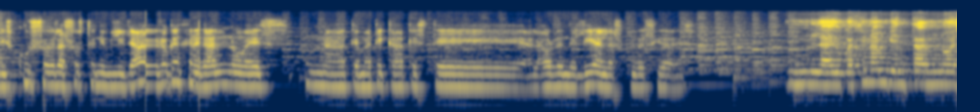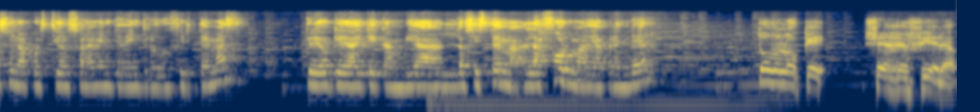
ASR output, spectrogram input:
discurso de la sostenibilidad creo que en general no es una temática que esté a la orden del día en las universidades. La educación ambiental no es una cuestión solamente de introducir temas. Creo que hay que cambiar los sistemas, la forma de aprender. Todo lo que se refiera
